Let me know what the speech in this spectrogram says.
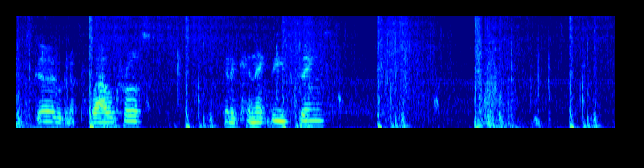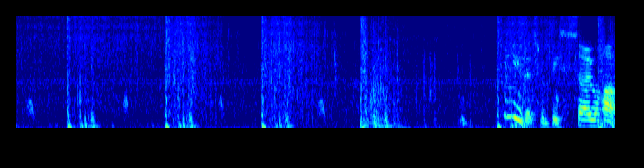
Let's go, we're gonna plow across. Gonna connect these things. I knew this would be so hard.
